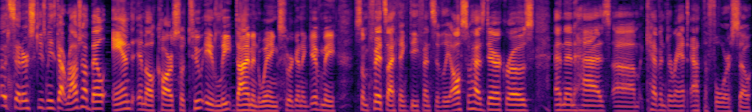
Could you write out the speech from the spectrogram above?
at center, excuse me, he's got Raja Bell and ML Carr, so two elite diamond wings who are going to give me some fits, I think, defensively. Also has Derrick Rose and then has um, Kevin Durant at the four. So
